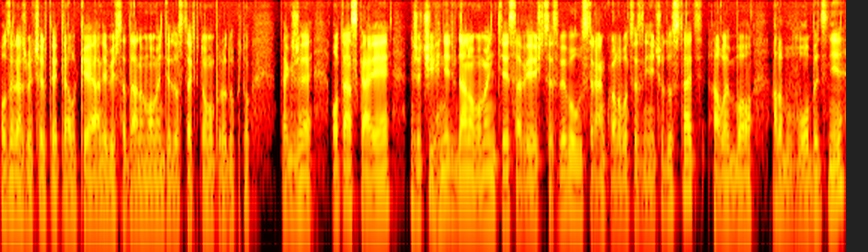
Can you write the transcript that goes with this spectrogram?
pozeráš večer v tej telke a nevieš sa v danom momente dostať k tomu produktu. Takže otázka je, že či hneď v danom momente sa vieš cez webovú stránku alebo cez niečo dostať, alebo, alebo vôbec nie.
